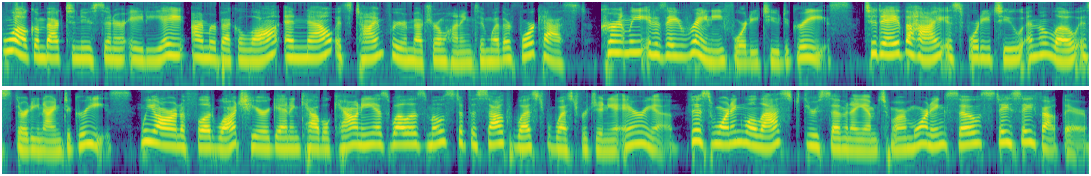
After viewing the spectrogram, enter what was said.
Welcome back to News Center 88. I'm Rebecca Law, and now it's time for your Metro Huntington weather forecast. Currently, it is a rainy 42 degrees. Today, the high is 42 and the low is 39 degrees. We are on a flood watch here again in Cabell County, as well as most of the southwest West Virginia area. This warning will last through 7 a.m. tomorrow morning, so stay safe out there.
